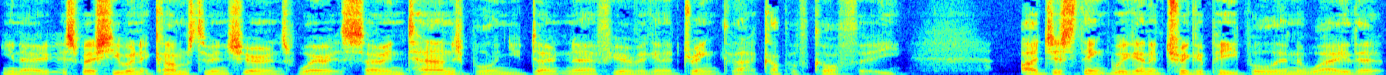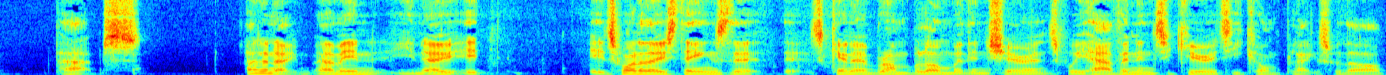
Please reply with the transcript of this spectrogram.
you know, especially when it comes to insurance where it's so intangible and you don't know if you're ever going to drink that cup of coffee. I just think we're going to trigger people in a way that perhaps, I don't know. I mean, you know, it, it's one of those things that it's going to rumble on with insurance. We have an insecurity complex with our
